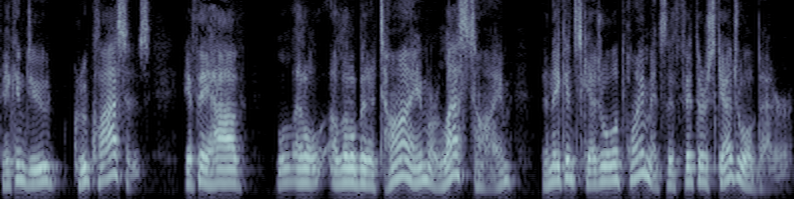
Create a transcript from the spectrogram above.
they can do group classes. If they have a little, a little bit of time or less time, then they can schedule appointments that fit their schedule better.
